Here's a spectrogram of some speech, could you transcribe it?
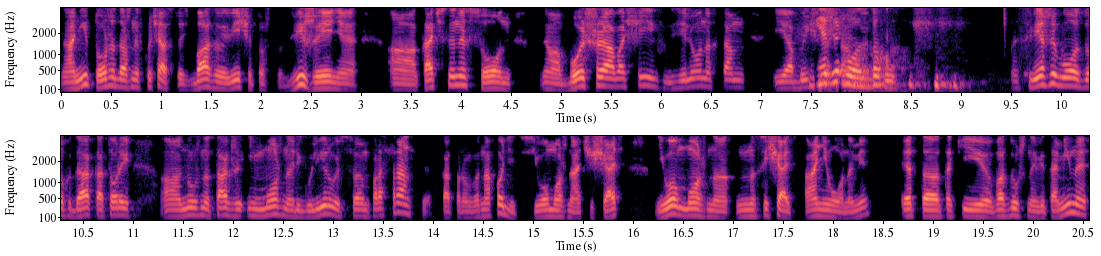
они тоже должны включаться. То есть базовые вещи, то, что движение, а, качественный сон, а, больше овощей зеленых там и обычно... Свежий там, воздух свежий воздух, да, который э, нужно также и можно регулировать в своем пространстве, в котором вы находитесь. Его можно очищать, его можно насыщать анионами. Это такие воздушные витамины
